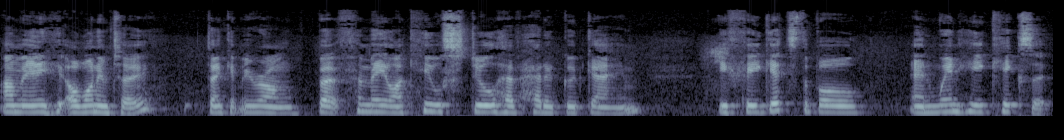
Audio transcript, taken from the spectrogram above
I mean, I want him to. Don't get me wrong, but for me, like he'll still have had a good game if he gets the ball and when he kicks it,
